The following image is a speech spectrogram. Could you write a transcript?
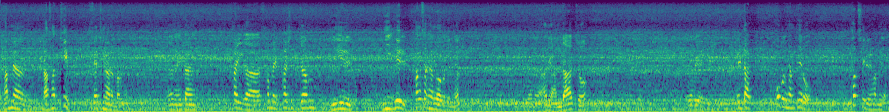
자, 단면 나사 팁 세팅하는 방법. 저는 일단 파이가 380.21, 21 항상 한 거거든요. 이거는 아직 안 닿았죠. 이거를 일단 꼽은 상태로 터치를 합니다.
